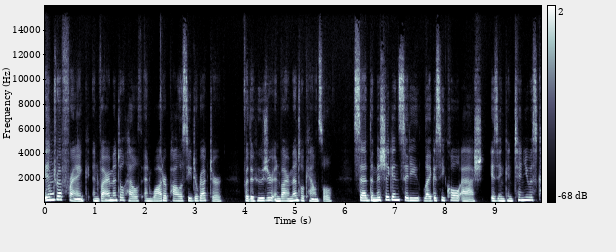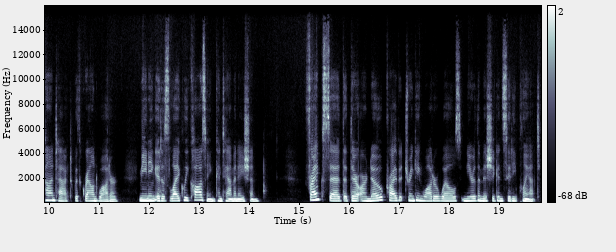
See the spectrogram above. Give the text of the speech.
Indra Frank, Environmental Health and Water Policy Director for the Hoosier Environmental Council, said the Michigan City legacy coal ash is in continuous contact with groundwater, meaning it is likely causing contamination. Frank said that there are no private drinking water wells near the Michigan City plant,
